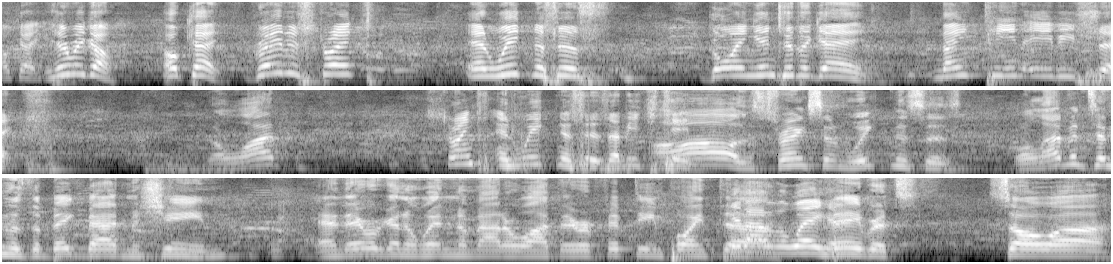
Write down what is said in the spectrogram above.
Okay, here we go. Okay, greatest strengths and weaknesses going into the game. 1986. The what? Strengths and weaknesses of each team. Oh, the strengths and weaknesses. Well, Edmonton was the big bad machine, and they were going to win no matter what. They were 15 point Get out of the way here. favorites. So uh,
